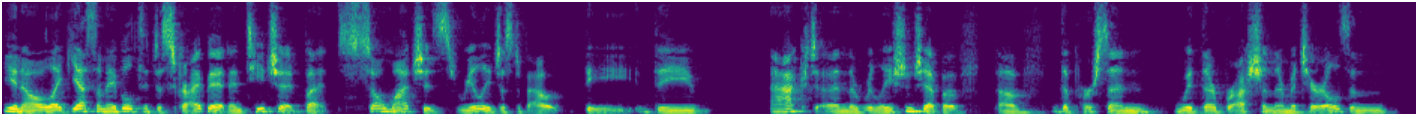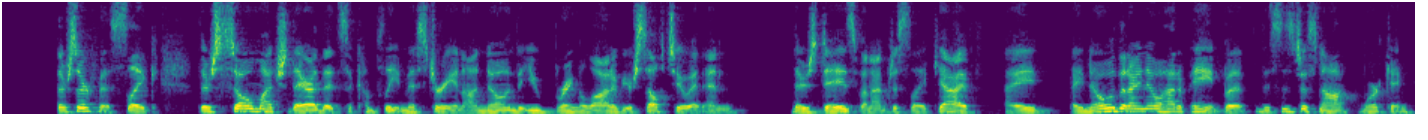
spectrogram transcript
you know, like yes, I'm able to describe it and teach it, but so much is really just about the the act and the relationship of of the person with their brush and their materials and their surface. Like there's so much there that's a complete mystery and unknown that you bring a lot of yourself to it. And there's days when I'm just like, yeah, I've, I I know that I know how to paint, but this is just not working.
